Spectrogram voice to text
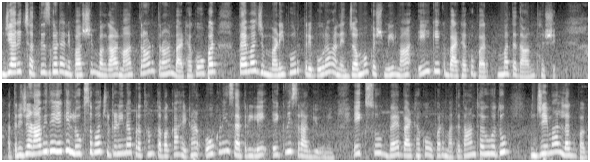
જ્યારે છત્તીસગઢ અને પશ્ચિમ બંગાળમાં ત્રણ ત્રણ બેઠકો ઉપર, તેમજ મણિપુર, ત્રિપુરા અને જમ્મુ કાશ્મીરમાં એક એક બેઠક ઉપર મતદાન થશે. અત્રે જણાવી દઈએ કે લોકસભા ચૂંટણીના પ્રથમ તબક્કા હેઠળ ઓગણીસ એપ્રિલે એકવીસ રાજ્યોની એકસો બે બેઠકો ઉપર મતદાન થયું હતું, જેમાં લગભગ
